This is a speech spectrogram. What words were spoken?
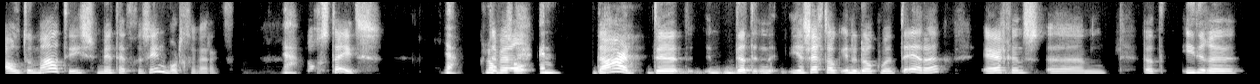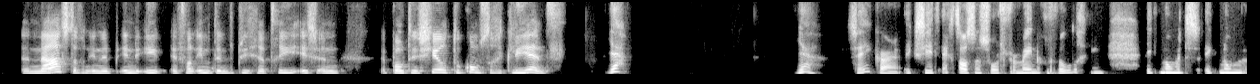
automatisch met het gezin wordt gewerkt. Ja. Nog steeds. Ja, klopt. Terwijl en... daar, de, dat, je zegt ook in de documentaire ergens um, dat iedere naaste van, in de, in de, van iemand in de psychiatrie is een een potentieel toekomstige cliënt. Ja. Ja, zeker. Ik zie het echt als een soort vermenigvuldiging. Ik noem, het, ik noem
